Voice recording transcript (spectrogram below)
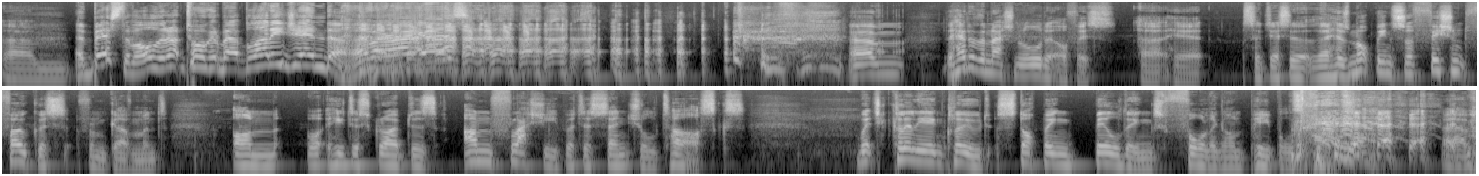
and best of all, they're not talking about bloody gender. Am I right, guys? The head of the National Audit Office uh, here suggested that there has not been sufficient focus from government on what he described as unflashy but essential tasks, which clearly include stopping buildings falling on people's heads. um,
